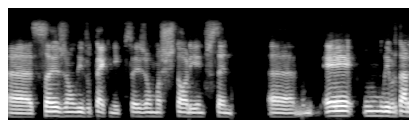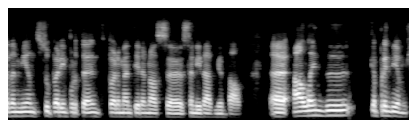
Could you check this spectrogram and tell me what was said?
uh, seja um livro técnico, seja uma história interessante, uh, é um libertar da mente super importante para manter a nossa sanidade mental. além de que aprendemos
